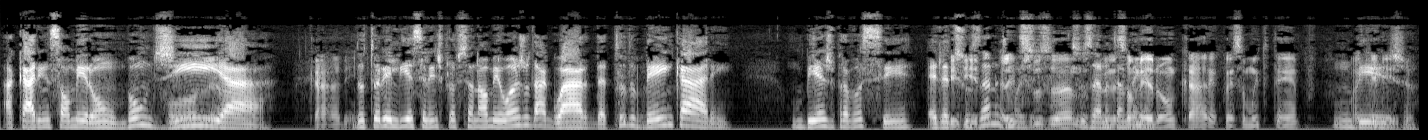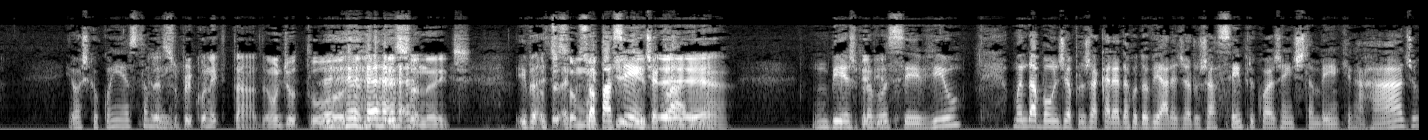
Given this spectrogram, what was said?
A Karen Salmeron, bom dia. Karen. Doutor Eli, excelente profissional, meu anjo da guarda. Tudo bem, Karen? Um beijo para você. Ela é de querida. Suzano? Ela é de Mogi? Suzano. Suzano Menina também. Salmeron, Karen, conheço há muito tempo. Um Uma beijo. querida. Eu acho que eu conheço também. Ela é super conectada. Onde eu tô, é impressionante. E vo- pessoa sua muito paciente, querida. é claro. É. né? Um beijo para você, viu? Mandar bom dia para o Jacaré da Rodoviária de Arujá, sempre com a gente também aqui na rádio.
